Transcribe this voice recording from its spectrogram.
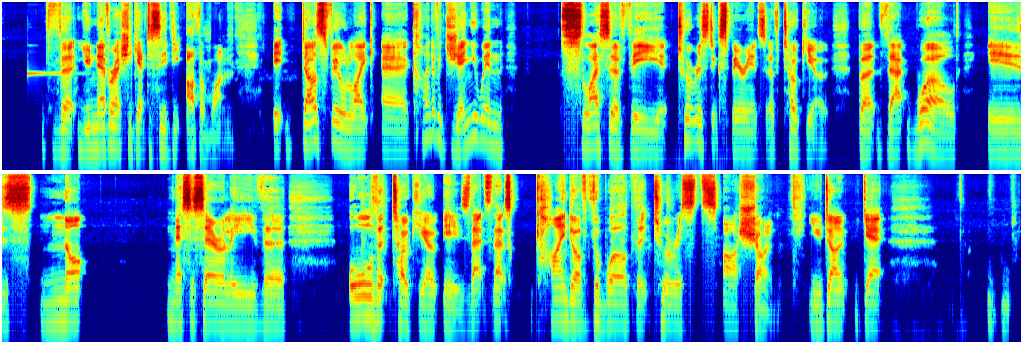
that you never actually get to see the other one. It does feel like a kind of a genuine slice of the tourist experience of Tokyo, but that world is not necessarily the all that Tokyo is. That's that's kind of the world that tourists are shown. You don't get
